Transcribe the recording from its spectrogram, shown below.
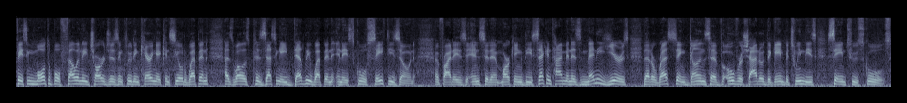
facing multiple felony charges, including carrying a concealed weapon as well as possessing a deadly weapon in a school safety zone. And Friday's incident marking the second time in as many years that arrests and guns have overshadowed the game between these same two schools.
